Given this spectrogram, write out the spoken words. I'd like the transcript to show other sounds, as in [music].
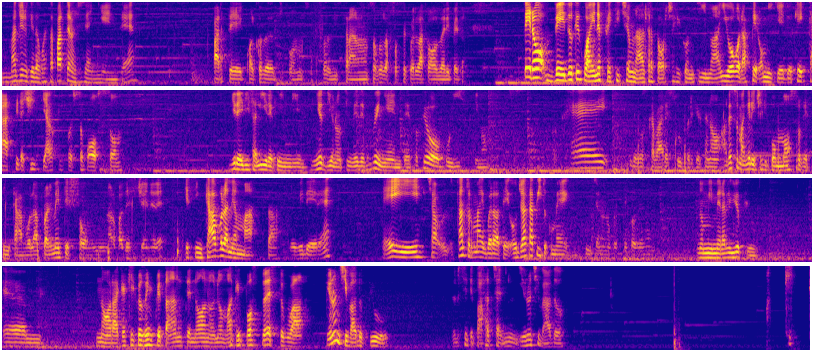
immagino che da questa parte non ci sia niente. A parte qualcosa tipo, non so, qualcosa di strano, non so cosa fosse quella cosa, ripeto. Però vedo che qua in effetti c'è un'altra torcia che continua. Io ora però mi chiedo che caspita ci sia in questo posto. Direi di salire quindi. Mio dio, non si vede proprio niente. È proprio buissimo. Ok. Devo scavare su perché sennò... Adesso magari c'è tipo un mostro che si incavola. Probabilmente Sean, una roba del genere. Che si incavola e mi ammazza. Devo vedere. Ehi, ciao. Tanto ormai, guardate, ho già capito come funzionano queste cose. Non, non mi meraviglio più. Ehm... No, raga, che cosa inquietante. No, no, no, ma che posto è sto qua? Io non ci vado più. Siete pazzi? Cioè, io non ci vado.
